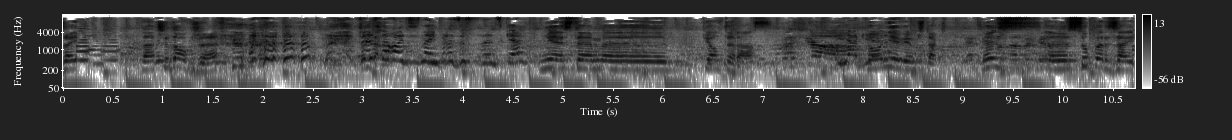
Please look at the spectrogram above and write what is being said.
Zaj... Znaczy dobrze. Często chodzicie na imprezy studenckie? Nie jestem e, piąty raz. I jak No jest? nie wiem czy tak. To jest e, super zaj...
